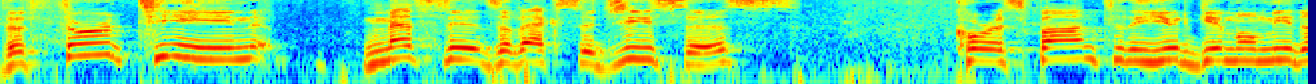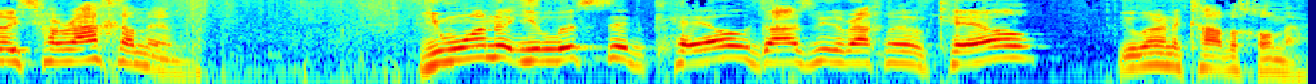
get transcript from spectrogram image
The 13 methods of exegesis correspond to the Yud Gimel Midos Harachamim. You want to, listed Kale, God's Midah Rachamim of Kale, you learn a Kavachomer.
